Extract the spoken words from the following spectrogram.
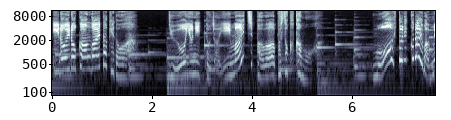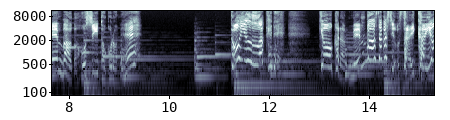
いろいろ考えたけどデュオユニットじゃいまいちパワー不足かも。もう一人くらいはメンバーが欲しいところね。というわけで今日からメンバー探しを再開よ。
